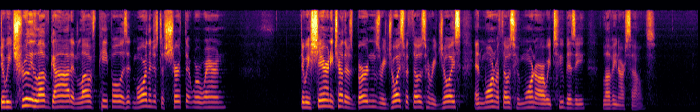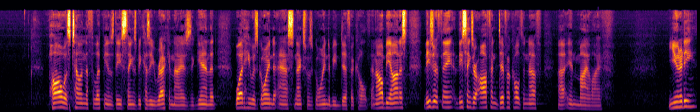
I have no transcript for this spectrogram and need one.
Do we truly love God and love people? Is it more than just a shirt that we're wearing? Do we share in each other's burdens, rejoice with those who rejoice, and mourn with those who mourn, or are we too busy loving ourselves? Paul was telling the Philippians these things because he recognized again that what he was going to ask next was going to be difficult. And I'll be honest, these, are thing, these things are often difficult enough uh, in my life. Unity,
